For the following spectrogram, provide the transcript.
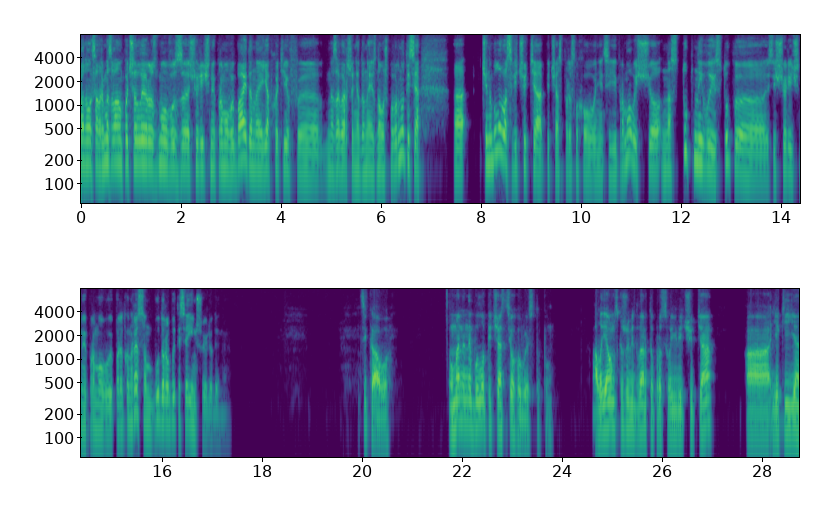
Пане Олександре, ми з вами почали розмову з щорічної промови Байдена. Я б хотів е, на завершення до неї знову ж повернутися. Е, Чи не було у вас відчуття під час переслуховування цієї промови, що наступний виступ е, зі щорічною промовою перед конгресом буде робитися іншою людиною? Цікаво. У мене не було під час цього виступу. Але я вам скажу відверто про свої відчуття, які є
